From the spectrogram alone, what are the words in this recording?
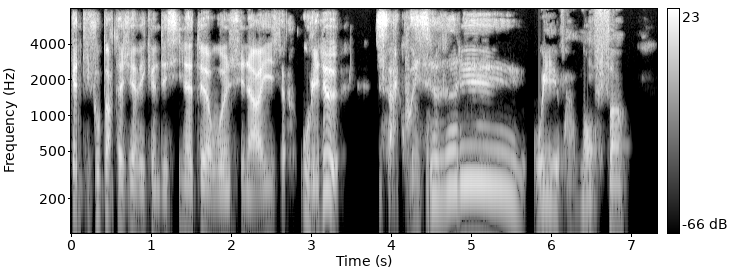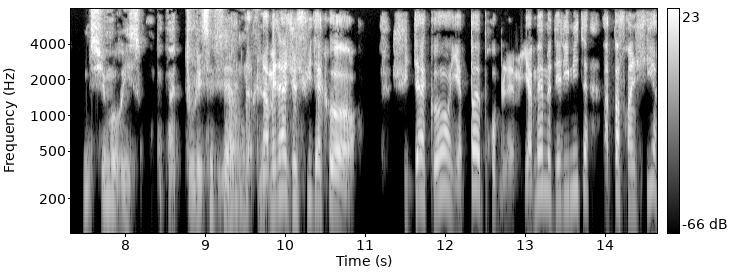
quand il faut partager avec un dessinateur ou un scénariste, ou les deux, ça coince velu. Oui, enfin, enfin, Monsieur Maurice, on peut pas tout laisser faire non, non, plus. non, mais là, je suis d'accord. Je suis d'accord, il n'y a pas de problème. Il y a même des limites à pas franchir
